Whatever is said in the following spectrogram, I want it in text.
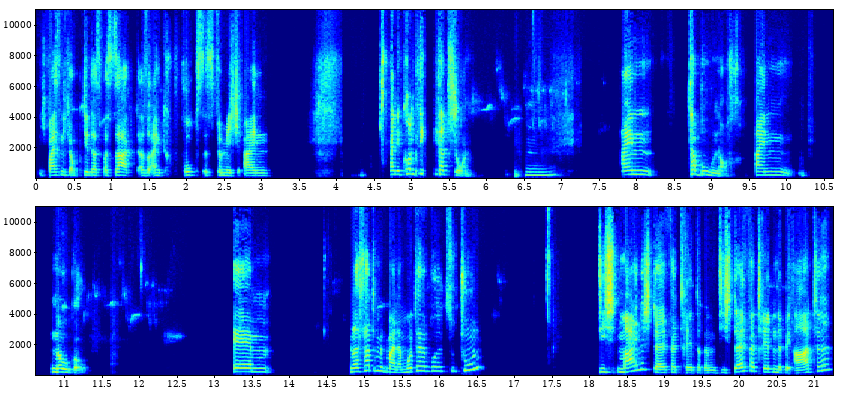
Ich weiß nicht, ob dir das was sagt. Also ein Krux ist für mich ein, eine Komplikation. Mhm. Ein Tabu noch, ein No-Go. Ähm, das hatte mit meiner Mutter wohl zu tun. Die, meine Stellvertreterin, die stellvertretende Beate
